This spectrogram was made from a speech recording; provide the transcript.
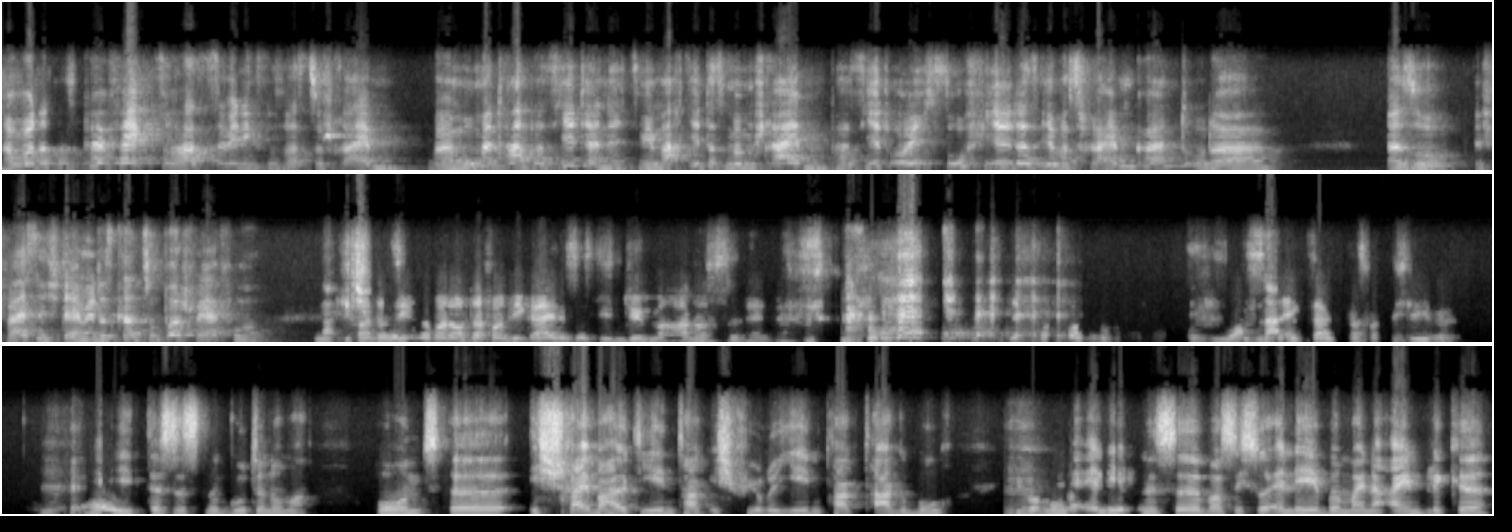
Aber das ist perfekt, so hast du wenigstens was zu schreiben. Weil momentan passiert ja nichts. Wie macht ihr das mit dem Schreiben? Passiert euch so viel, dass ihr was schreiben könnt? Oder also, ich weiß nicht, stell mir das gerade super schwer vor. Na, Ich fantasiere immer noch davon, wie geil es ist, diesen Typen Anus zu nennen. ja, Das ist na, exakt das, was ich liebe. hey, das ist eine gute Nummer. Und äh, ich schreibe halt jeden Tag, ich führe jeden Tag Tagebuch über Mhm. meine Erlebnisse, was ich so erlebe, meine Einblicke.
